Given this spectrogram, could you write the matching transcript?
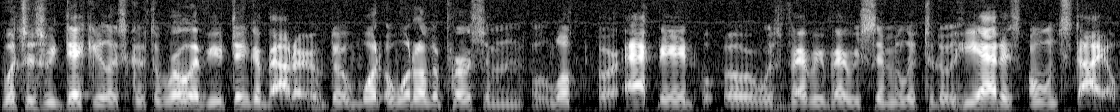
which is ridiculous because the road, if you think about it, the, what what other person looked or acted or was very very similar to the, he had his own style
